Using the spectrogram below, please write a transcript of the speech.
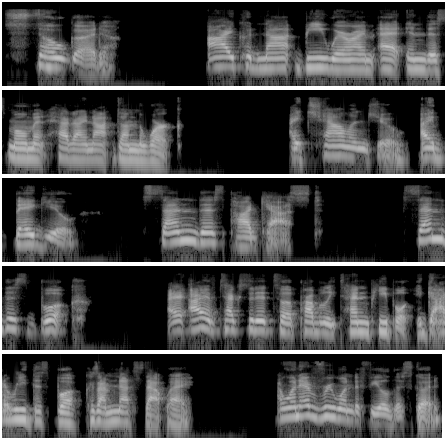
so good. I could not be where I'm at in this moment had I not done the work. I challenge you, I beg you, send this podcast, send this book. I, I have texted it to probably 10 people. You got to read this book because I'm nuts that way. I want everyone to feel this good.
